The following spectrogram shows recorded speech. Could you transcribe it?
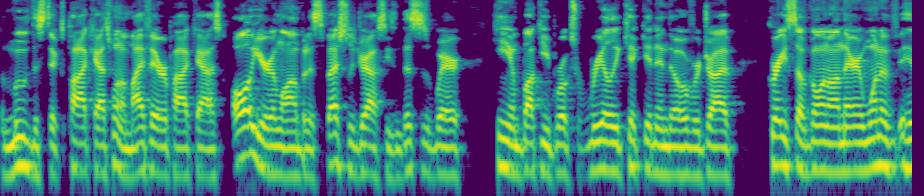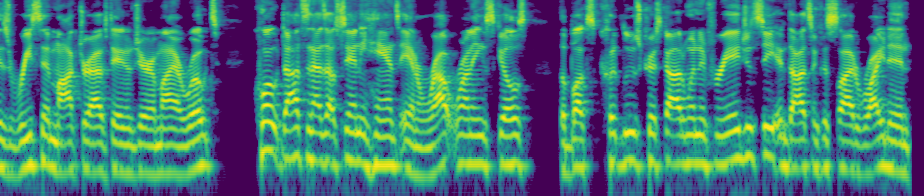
the Move the Sticks podcast, one of my favorite podcasts all year long, but especially draft season. This is where he and Bucky Brooks really kick it into overdrive. Great stuff going on there. In one of his recent mock drafts, Daniel Jeremiah wrote, quote, Dotson has outstanding hands and route running skills. The Bucs could lose Chris Godwin in free agency, and Dotson could slide right in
